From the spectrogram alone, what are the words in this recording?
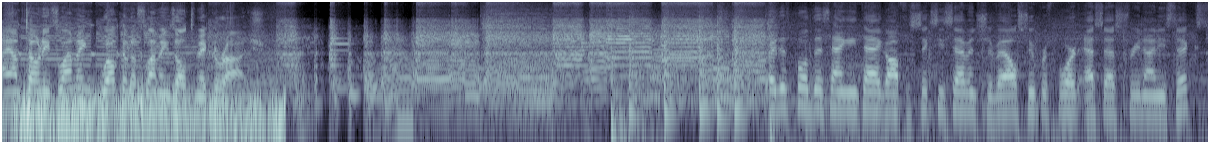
Hi, I'm Tony Fleming. Welcome to Fleming's Ultimate Garage. I just pulled this hanging tag off a 67 Chevelle Supersport SS 396.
